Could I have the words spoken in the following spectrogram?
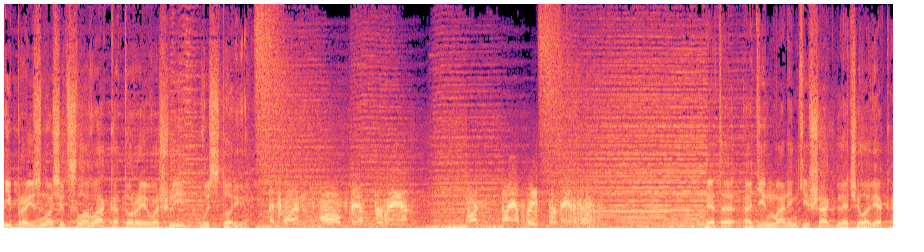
и произносит слова, которые вошли в историю. Это один маленький шаг для человека,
